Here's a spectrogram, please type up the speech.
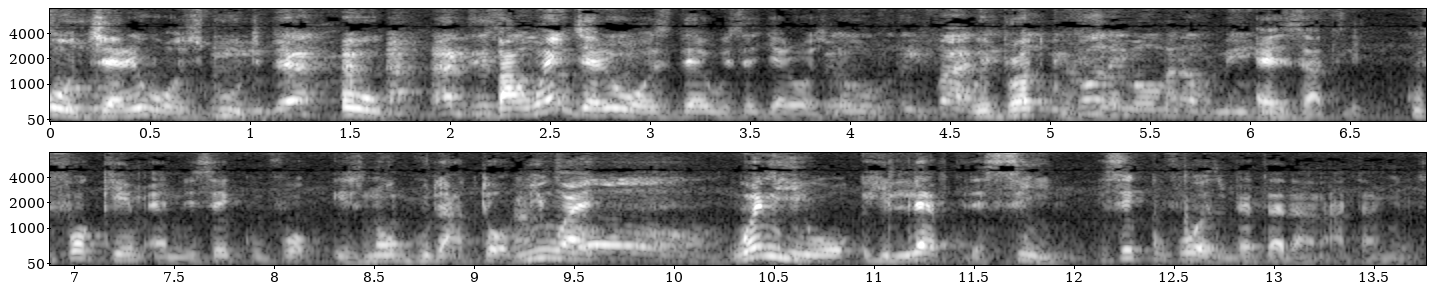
oh, Jerry was good. Oh, but when Jerry was there, we said Jerry was So, good. in fact, we brought we called him all Kufuor. of names. Exactly. Kufuor came and they said Kufuor is not good at all. At Meanwhile, all. when he he left the scene, he said Kufuor is better than Atta Mills.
